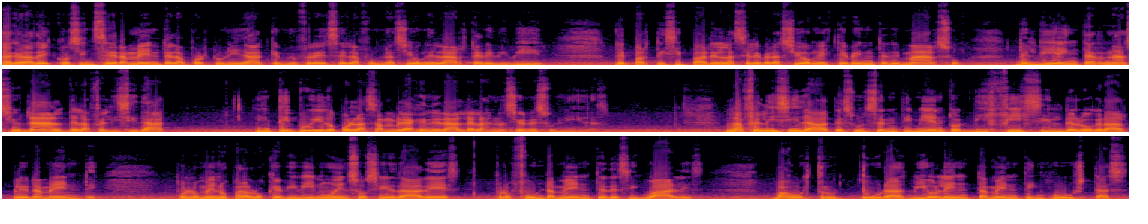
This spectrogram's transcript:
Agradezco sinceramente la oportunidad que me ofrece la Fundación El Arte de Vivir de participar en la celebración este 20 de marzo del Día Internacional de la Felicidad, instituido por la Asamblea General de las Naciones Unidas. La felicidad es un sentimiento difícil de lograr plenamente, por lo menos para los que vivimos en sociedades profundamente desiguales, bajo estructuras violentamente injustas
